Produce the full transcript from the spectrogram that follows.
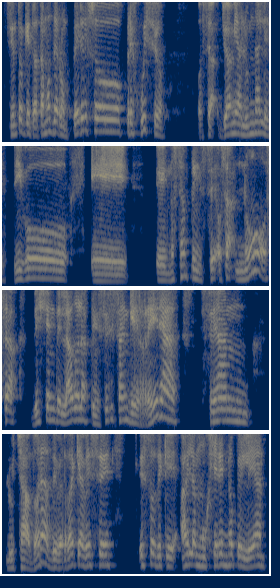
siento que tratamos de romper esos prejuicios. O sea, yo a mis alumnas les digo, eh, no sean princesas, o sea, no, o sea, dejen de lado las princesas y sean guerreras, sean luchadoras, de verdad que a veces eso de que, ay, las mujeres no pelean,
